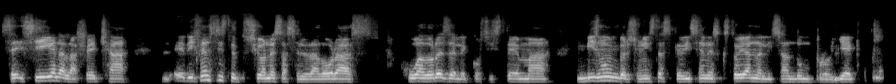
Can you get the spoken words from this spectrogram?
se siguen a la fecha eh, diferentes instituciones aceleradoras, jugadores del ecosistema, mismo inversionistas que dicen es que estoy analizando un proyecto.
